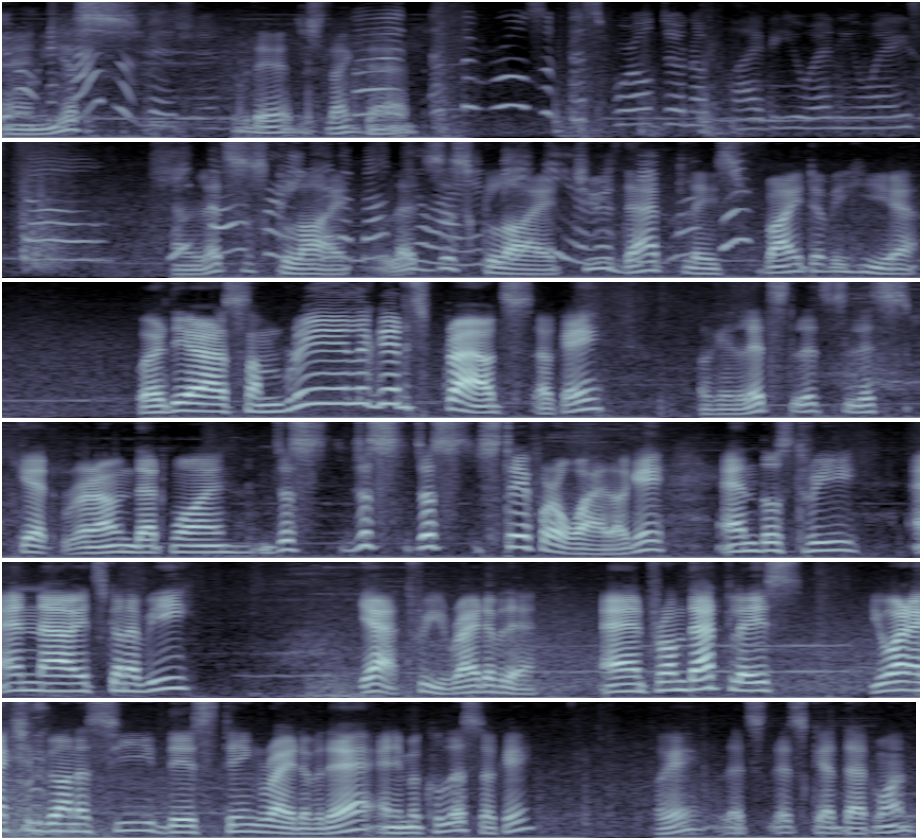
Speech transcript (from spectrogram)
And yes, over there, just like that. And let's just glide. Let's just glide to that place right over here where there are some really good sprouts okay okay let's let's let's get around that one just just just stay for a while okay and those three and now it's gonna be yeah three right over there and from that place you are actually gonna see this thing right over there anemoculus okay okay let's let's get that one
